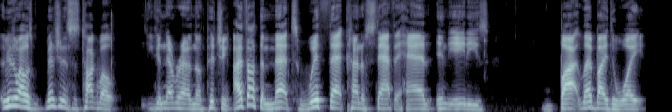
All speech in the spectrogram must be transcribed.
the reason why I was mentioning this is talk about you can never have enough pitching. I thought the Mets, with that kind of staff it had in the '80s, by, led by Dwight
